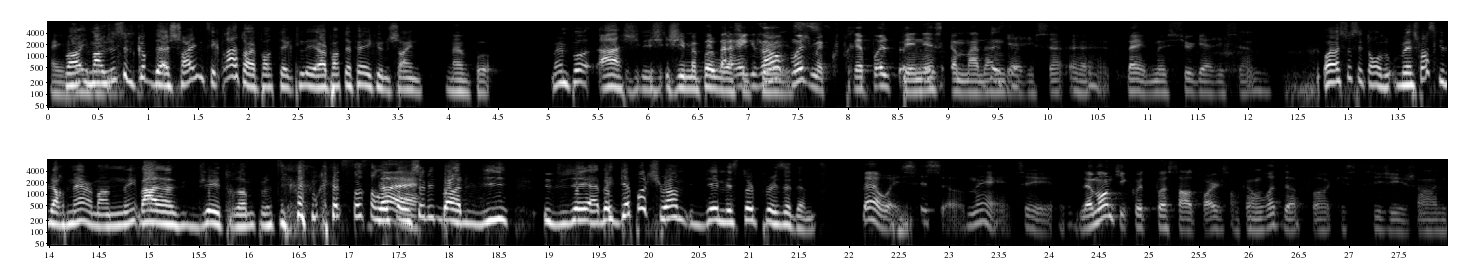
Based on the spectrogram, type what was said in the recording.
Hey, Bon, ben, il manque juste une coupe de chaîne. C'est clair, t'as un porte-clés, un portefeuille avec une chaîne. Même pas. Même pas. Ah, je suis J'ai même pas le Par exemple, moi, je me couperais pas le pénis comme Madame. Garrison. Euh, ben, Monsieur Garrison. Ouais, ça, c'est ton. Mais je pense qu'il le remet à un moment donné. Ben, il devient Trump, là. Après ça, son, Ouais. son cheminement de vie, il devient. Ben, il devient pas Trump, il devient Mr. President. Ben ouais, c'est ça. Mais, tu sais, le monde qui écoute pas South Park sont comme, what the fuck, si j'ai genre une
